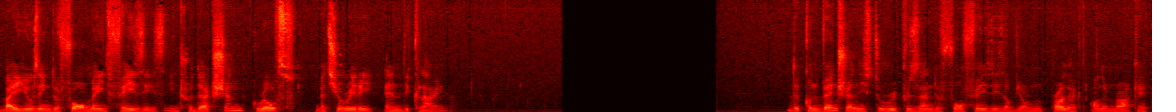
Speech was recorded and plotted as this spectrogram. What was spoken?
by using the four main phases, introduction, growth, maturity, and decline. The convention is to represent the four phases of your product on the market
